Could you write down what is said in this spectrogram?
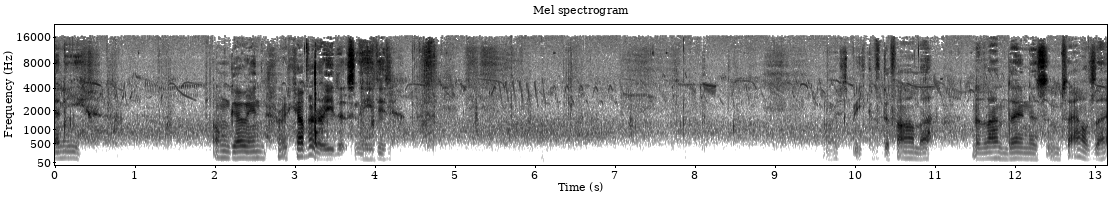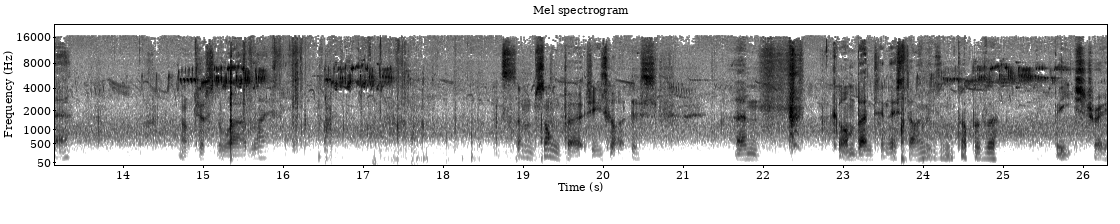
any ongoing recovery that's needed. I speak of the farmer and the landowners themselves there, not just the wildlife. Some song perch he's got this um, corn bunting this time, he's on top of a beech tree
